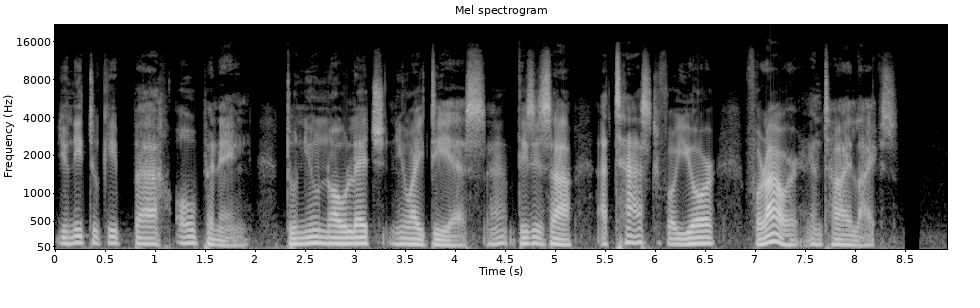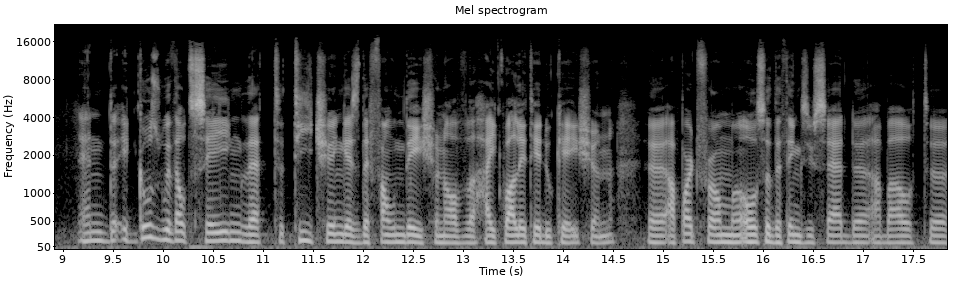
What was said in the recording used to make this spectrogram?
You need to keep uh, opening to new knowledge, new ideas. Uh, this is a, a task for your for our entire lives. And it goes without saying that teaching is the foundation of high quality education. Uh, apart from also the things you said uh, about uh,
